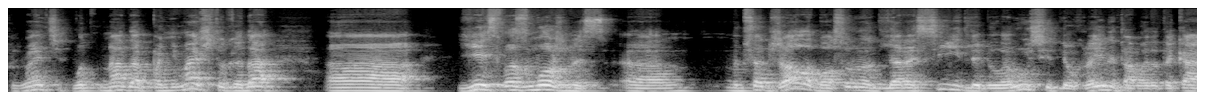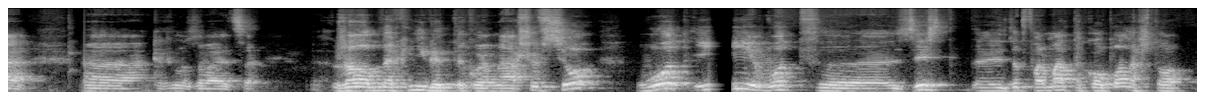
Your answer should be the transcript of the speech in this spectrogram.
Понимаете? Вот надо понимать, что когда а, есть возможность а, написать жалобу, особенно для России, для Беларуси, для Украины, там это такая, а, как называется, жалобная книга, это такое наше все. Вот и, и вот э, здесь идет формат такого плана, что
